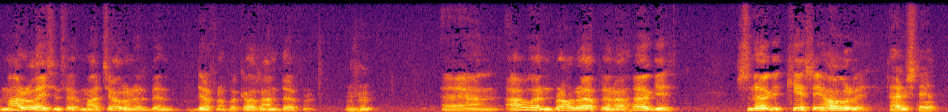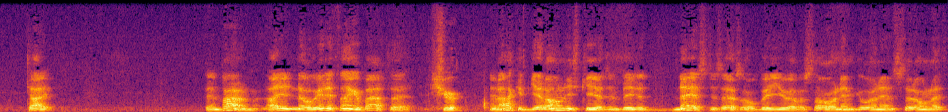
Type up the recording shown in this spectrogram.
my relationship with my children has been different because I'm different, Mm-hmm. and I wasn't brought up in a huggy, snuggy, kissy, holy I understand. type environment. I didn't know anything about that. Sure. And I could get on these kids and be the nastiest SOB you ever saw, and then go in there and sit on that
